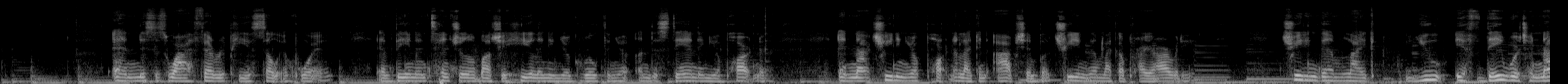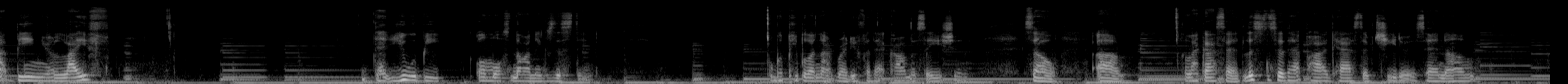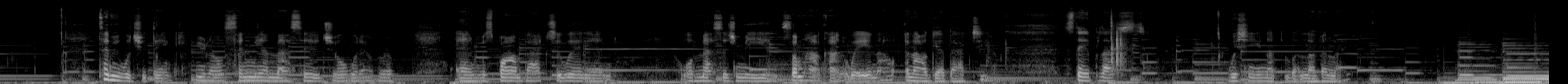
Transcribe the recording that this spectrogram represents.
And this is why therapy is so important. And being intentional about your healing and your growth and your understanding your partner. And not treating your partner like an option, but treating them like a priority. Treating them like you, if they were to not be in your life, that you would be almost non-existent. But people are not ready for that conversation. So, um, like I said, listen to that podcast of cheaters and um, tell me what you think. You know, send me a message or whatever, and respond back to it, and or message me in somehow kind of way, and I'll and I'll get back to you. Stay blessed. Wishing you nothing but love and light.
